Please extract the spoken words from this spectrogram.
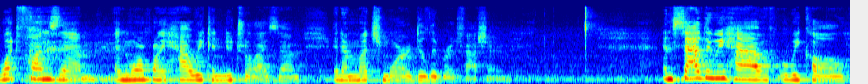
what funds them, and more importantly, how we can neutralize them in a much more deliberate fashion. And sadly, we have what we call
